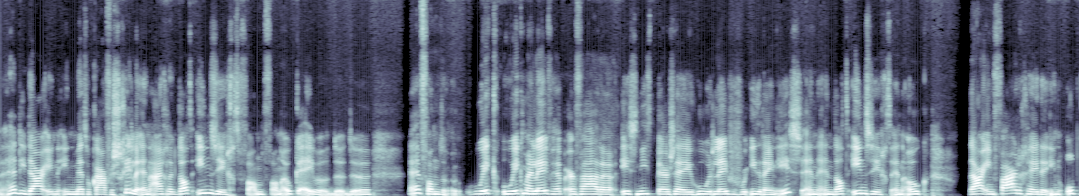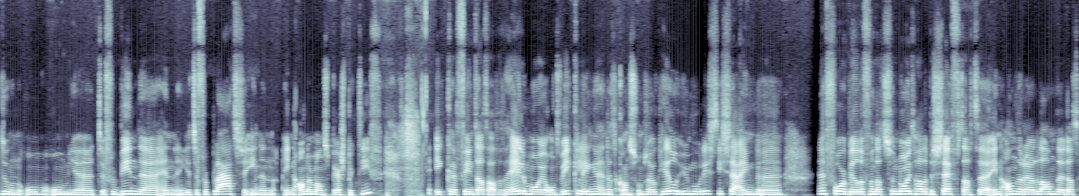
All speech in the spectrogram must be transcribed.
hè, die daarin in met elkaar verschillen. En eigenlijk dat inzicht van, van oké, de. de van hoe, ik, hoe ik mijn leven heb ervaren, is niet per se hoe het leven voor iedereen is. En, en dat inzicht en ook daarin vaardigheden in opdoen om, om je te verbinden en je te verplaatsen in een in andermans perspectief. Ik eh, vind dat altijd hele mooie ontwikkelingen. En dat kan soms ook heel humoristisch zijn. Uh, voorbeelden van dat ze nooit hadden beseft dat uh, in andere landen dat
